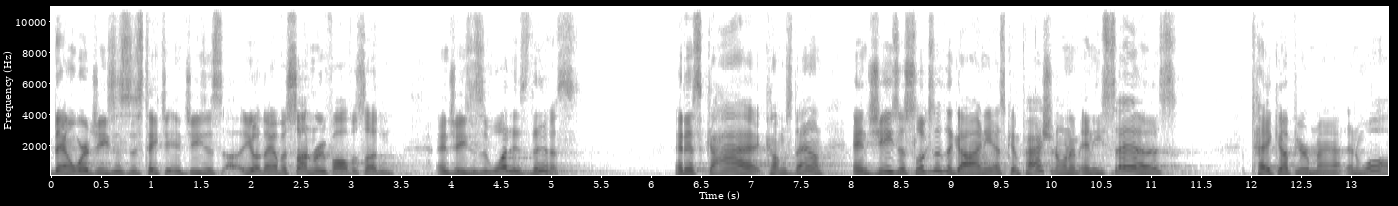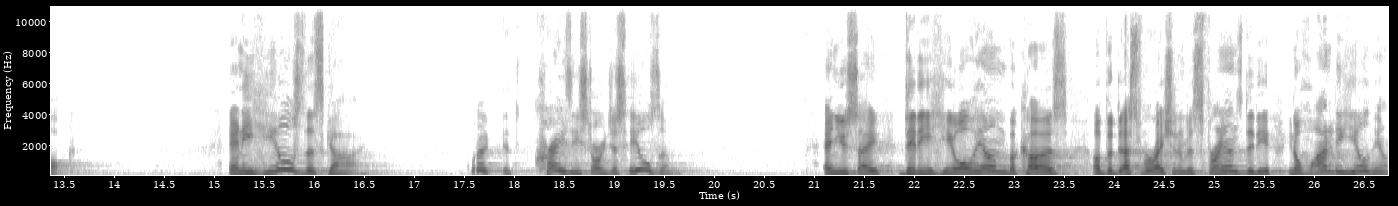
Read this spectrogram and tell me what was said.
down where Jesus is teaching. And Jesus, uh, you know, they have a sunroof all of a sudden. And Jesus says, What is this? And this guy comes down, and Jesus looks at the guy and he has compassion on him, and he says, Take up your mat and walk. And he heals this guy. What a crazy story, just heals him. And you say, did he heal him because of the desperation of his friends? Did he, you know, why did he heal him?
